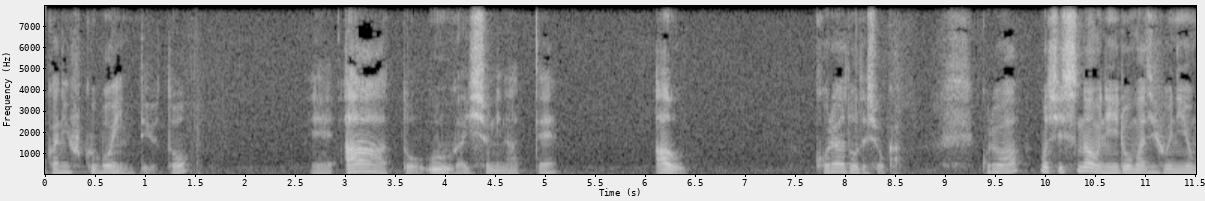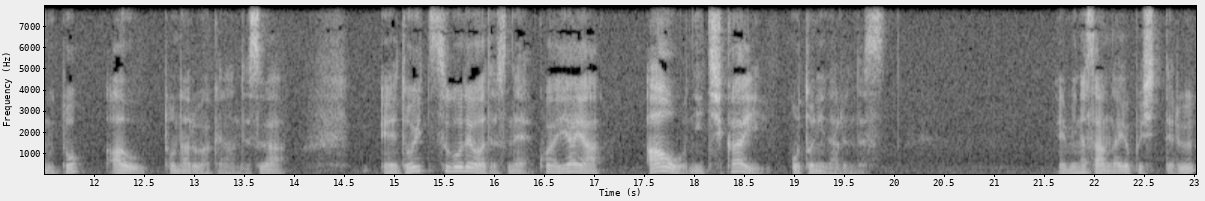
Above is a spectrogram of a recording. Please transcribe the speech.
他に複母音っていうと「えー、あ」と「う」が一緒になって「合う」これはどうでしょうか？これはもし素直にローマ字風に読むと「合う」となるわけなんですが、えー、ドイツ語ではですねこれはやや「青」に近い音になるんです、えー、皆さんがよく知ってる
